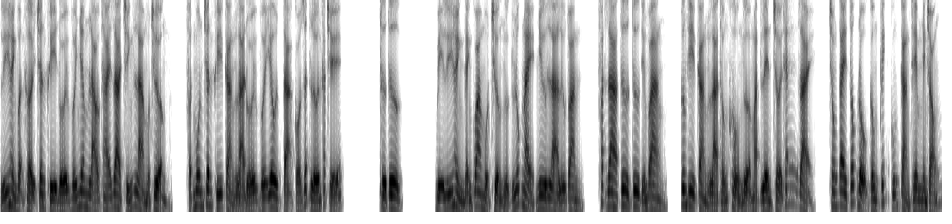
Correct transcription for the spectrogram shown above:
lý hành vận khởi chân khí đối với nhâm lão thái gia chính là một trường, phật môn chân khí càng là đối với yêu tả có rất lớn khắc chế. Thứ tư, bị lý hành đánh qua một trường ngực lúc này như là lưu toan, phát ra tư tư tiếng vang, cương thi càng là thống khổ ngựa mặt lên trời thét dài, trong tay tốc độ công kích cũng càng thêm nhanh chóng.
